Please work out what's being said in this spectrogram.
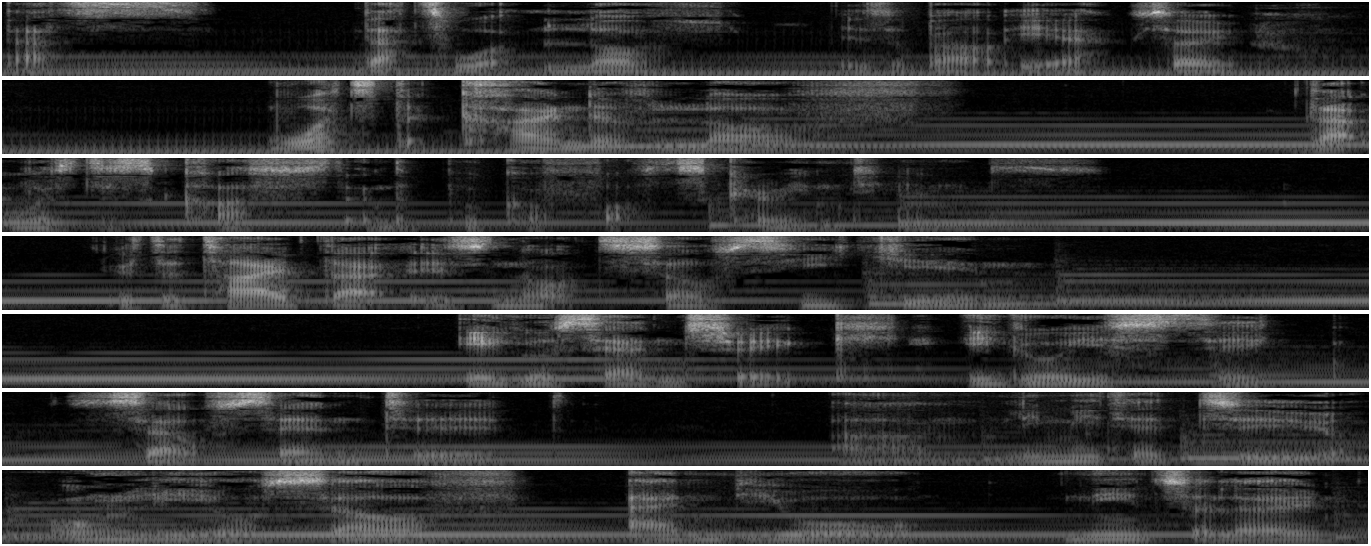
That's that's what love is about, yeah? So, what's the kind of love that was discussed in the book of First Corinthians? Is the type that is not self seeking, egocentric, egoistic, self centered, um, limited to only yourself and your needs alone.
